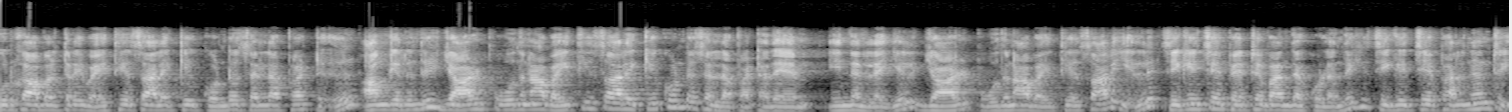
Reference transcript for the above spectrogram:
ஊர்காவல்துறை வைத்தியசாலைக்கு கொண்டு செல்லப்பட்டு அங்கிருந்து யாழ் போதனா வைத்தியசாலைக்கு கொண்டு செல்லப்பட்டது. இந்த நிலையில் யாழ் போதனா வைத்தியசாலையில் சிகிச்சை பெற்று வந்த குழந்தை சிகிச்சை பலனின்றி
